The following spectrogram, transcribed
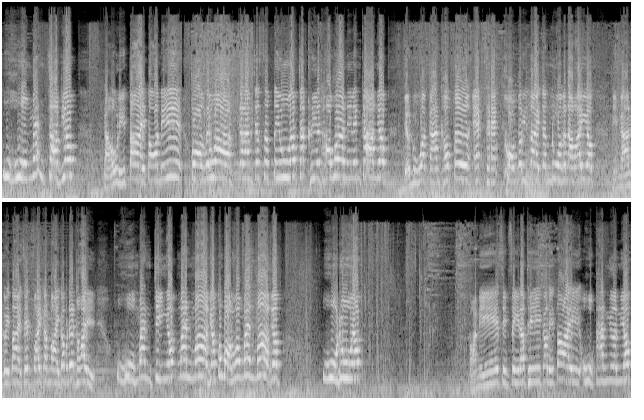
โอ้โหแม่นจัดครับเกาหลีใต้ตอนนี้บอกเลยว่ากำลังจะสติลครับจะเคลียร์ทาวเวอร์ในเลนกลางครับเดี๋ยวดูว่าการเคาน์เตอร์แอคแท็กของเกาหลีใต้จะนัวขนาดไหนครับทีมงานเกาหลีใต้เซตไฟกันใหม่ครับประเทศไทยโอ้โหแม่นจริงครับแม่นมากครับต้องบอกเลยว่าแม่นมากครับ โอ้โหดูครับ ตอนนี้ 14 นาทีเกาหลีใต้โอ้โหการเงินครับ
